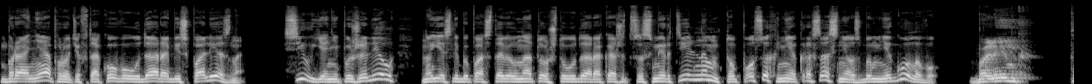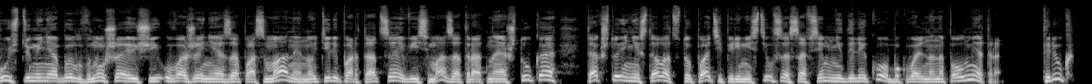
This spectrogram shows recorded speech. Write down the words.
Броня против такого удара бесполезна. Сил я не пожалел, но если бы поставил на то, что удар окажется смертельным, то посох некраса снес бы мне голову. «Блинк!» Пусть у меня был внушающий уважение запас маны, но телепортация весьма затратная штука, так что я не стал отступать и переместился совсем недалеко, буквально на полметра. Трюк,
